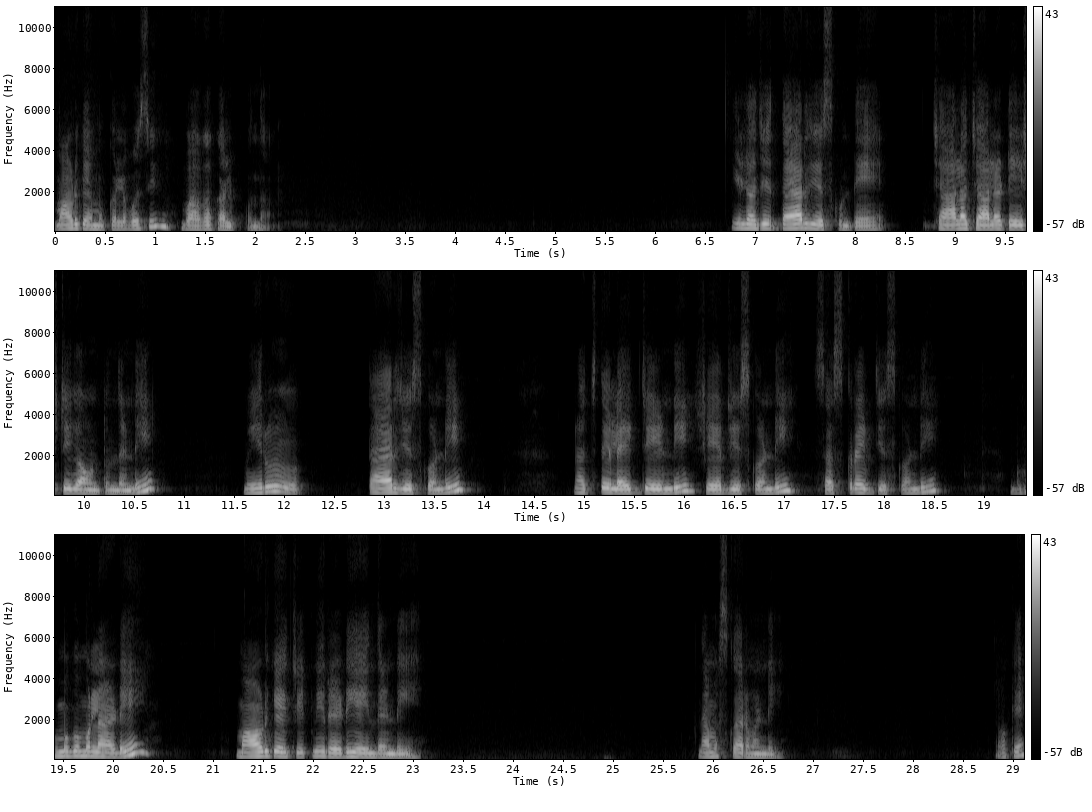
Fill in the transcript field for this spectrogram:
మామిడికాయ ముక్కల్లో పోసి బాగా కలుపుకుందాం. ఇలా తయారు చేసుకుంటే చాలా చాలా టేస్టీగా ఉంటుందండి. మీరు తయారు చేసుకోండి. నచ్చితే లైక్ చేయండి షేర్ చేసుకోండి సబ్స్క్రైబ్ చేసుకోండి. గుమగుమలాడే మామిడికాయ చట్నీ రెడీ అయిందండి. నమస్కారం అండి ఓకే.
